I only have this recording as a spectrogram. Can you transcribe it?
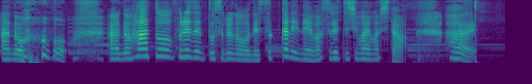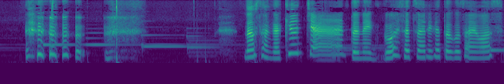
あの、あの、ハートをプレゼントするのをね、すっかりね、忘れてしまいました。はい。なおさんが、きゅんちゃんとね、ご挨拶ありがとうございます。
